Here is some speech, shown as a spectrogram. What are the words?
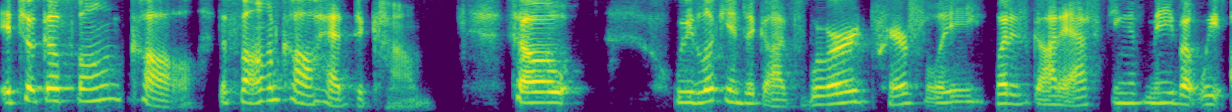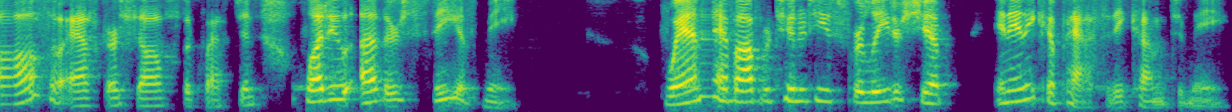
It took a phone call, the phone call had to come. So we look into God's Word prayerfully. What is God asking of me? But we also ask ourselves the question what do others see of me? When have opportunities for leadership in any capacity come to me.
